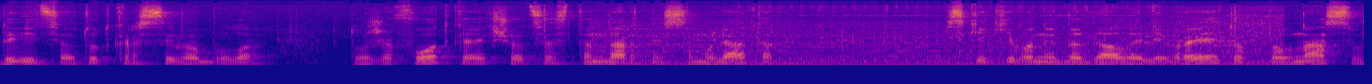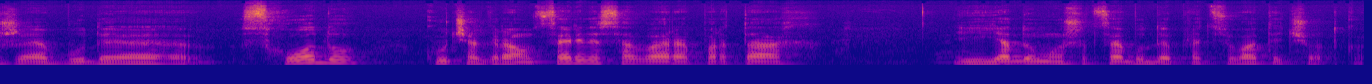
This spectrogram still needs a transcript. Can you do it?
дивіться, тут красива була теж фотка. Якщо це стандартний симулятор, скільки вони додали ліврей, тобто у нас вже буде сходу, куча граунд-сервіса в аеропортах. І я думаю, що це буде працювати чітко.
